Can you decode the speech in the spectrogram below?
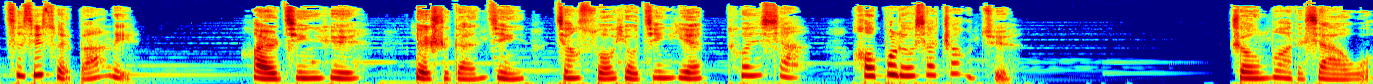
自己嘴巴里，而金玉也是赶紧将所有精液吞下，毫不留下证据。周末的下午，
